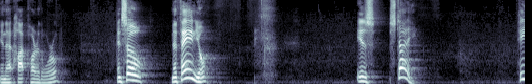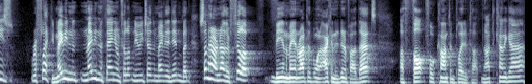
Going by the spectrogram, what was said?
in that hot part of the world. And so, Nathaniel is studying. He's reflecting. Maybe, maybe Nathaniel and Philip knew each other, maybe they didn't, but somehow or another, Philip, being the man right to the point I can identify, that's a thoughtful, contemplative type. Not the kind of guy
